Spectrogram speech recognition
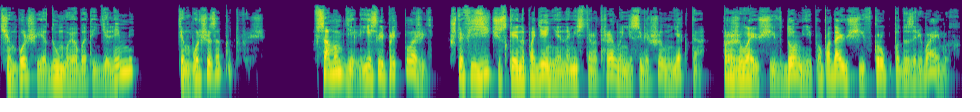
Чем больше я думаю об этой дилемме, тем больше запутываюсь. В самом деле, если предположить, что физическое нападение на мистера Трелло не совершил некто, проживающий в доме и попадающий в круг подозреваемых,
